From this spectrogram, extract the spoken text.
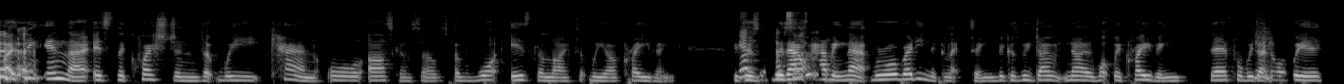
I think in that is the question that we can all ask ourselves of what is the life that we are craving? Because without having that, we're already neglecting because we don't know what we're craving. Therefore, we don't know what we're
